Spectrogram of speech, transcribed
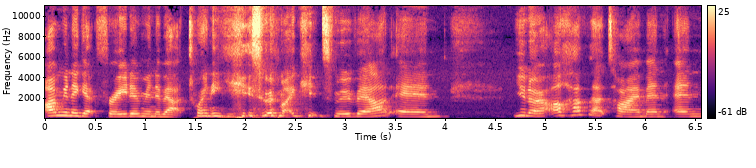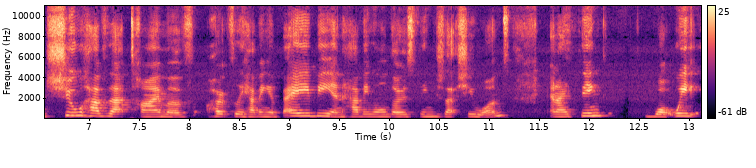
I'm gonna get freedom in about 20 years when my kids move out, and you know i'll have that time and and she'll have that time of hopefully having a baby and having all those things that she wants. And i think what we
